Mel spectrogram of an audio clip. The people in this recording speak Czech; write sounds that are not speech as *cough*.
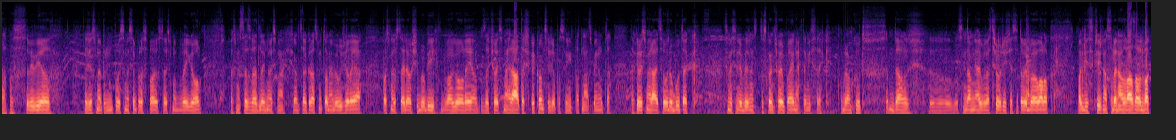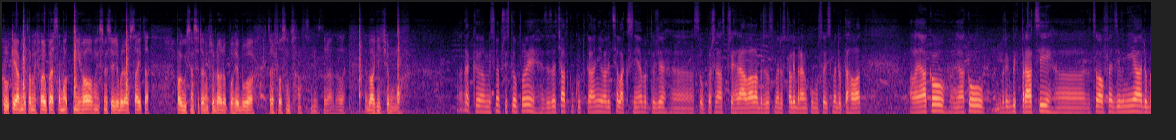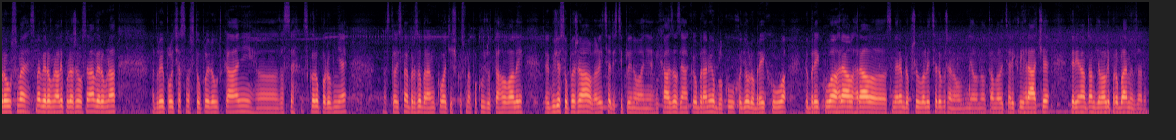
zápas se vyvíjel, takže jsme první půl si myslím prospali, dostali jsme blbý gol, pak jsme se zvedli, měli jsme nějaké šance, akorát jsme to nevyužili a pak jsme dostali další blbý dva góly a začali jsme hrát až ke konci, že posledních 15 minut. A tak kdyby jsme hráli celou dobu, tak si myslím, že by to skončilo úplně jinak ten výsledek. Ta branku jsem dal, eh, vlastně tam nějak ve středu hřiště se to vybojovalo, pak když Kříž na sebe navázal dva kluky a mě tam nechal úplně samotného, myslím si, že bude offside a pak už jsem si to jenom přebral do pohybu a trefil jsem to, *laughs* jsem to rád, ale nebylo k ničemu. No. No, tak eh, my jsme přistoupili ze začátku k utkání velice laxně, protože eh, soupeř nás přehrával a brzo jsme dostali branku, museli jsme dotahovat. Ale nějakou, nějakou řekl bych, práci eh, docela ofenzivní a dobrou jsme, jsme vyrovnali, podařilo se nám vyrovnat. Na druhý poločas jsme vstoupili do utkání zase skoro podobně. Dostali jsme brzo branku a těžko jsme pokud dotahovali. Řekl bych, že soupeř hrál velice disciplinovaně. Vycházel z nějakého obraného bloku, chodil do breaku a, do breaku a hrál, hrál směrem dopředu velice dobře. No. Měl, měl tam velice rychlý hráče, kteří nám tam dělali problémy vzadu.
